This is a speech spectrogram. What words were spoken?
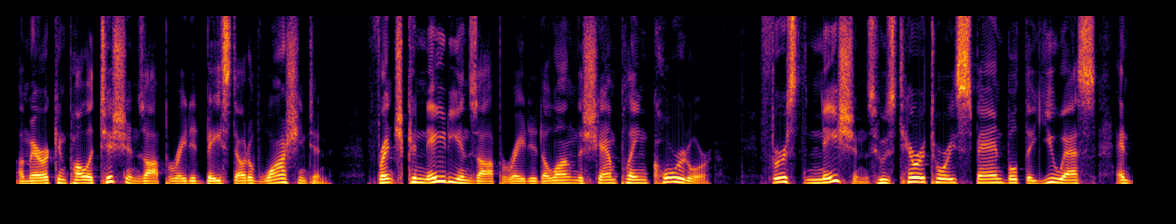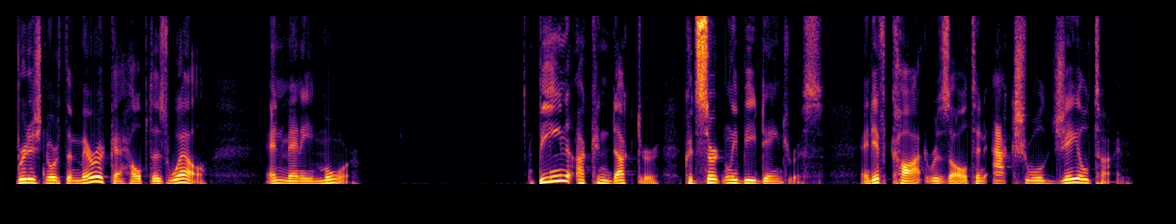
American politicians operated based out of Washington. French Canadians operated along the Champlain Corridor. First Nations, whose territories spanned both the U.S. and British North America, helped as well, and many more. Being a conductor could certainly be dangerous, and if caught, result in actual jail time.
